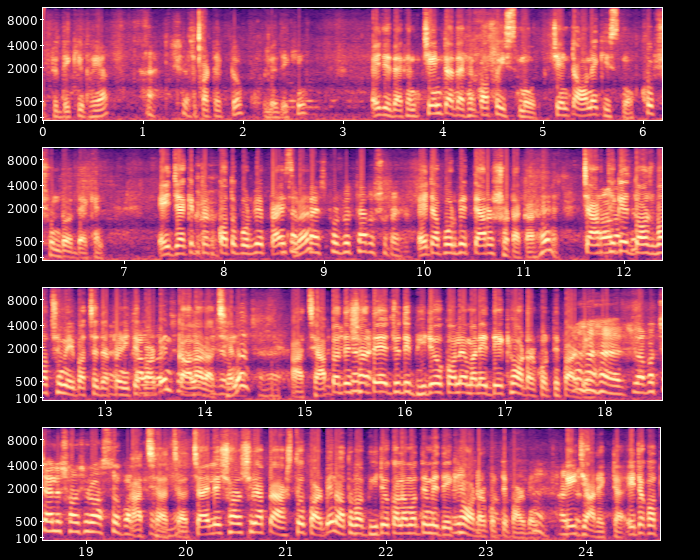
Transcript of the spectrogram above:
একটু দেখি ভাইয়া। হ্যাঁ জিপারটা একটু খুলে দেখি। এই যে দেখেন চেনটা দেখেন কত স্মুথ চেনটা অনেক স্মুথ খুব সুন্দর দেখেন। এই জ্যাকেটটার কত পড়বে প্রাইস প্রাইস পড়বে তেরোশো টাকা। এটা পড়বে তেরোশো টাকা হ্যাঁ? চার থেকে আছে? দশ বছর মেয়ে বাচ্চাদের আপনারা নিতে হ্যাঁ, পারবেন কালার আছে না? হ্যাঁ। আচ্ছা আপনাদের সাথে যদি ভিডিও কলে মানে দেখে অর্ডার করতে পারবেন। হ্যাঁ হ্যাঁ আবার চাইলে সরাসরি আসতেও পারবেন আচ্ছা আচ্ছা চাইলে সরাসরি আপনি আসতেও পারবেন অথবা ভিডিও কলের মাধ্যমে দেখে অর্ডার করতে পারবেন। হ্যাঁ, এই যে আরেকটা এটা কত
